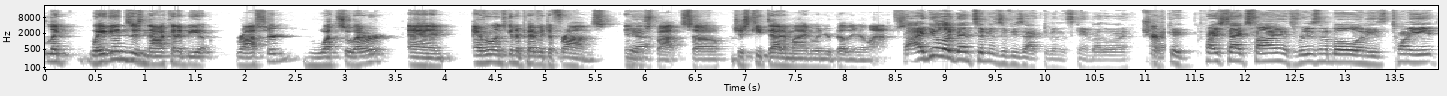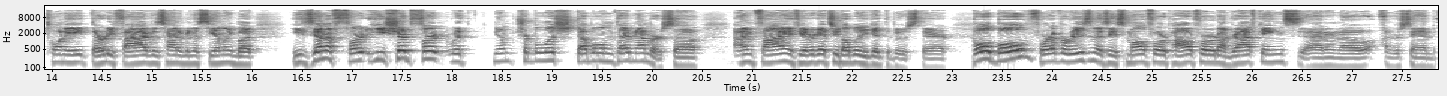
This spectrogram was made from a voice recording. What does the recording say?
like Wiggins is not going to be rostered whatsoever, and everyone's going to pivot to Franz in Yeah. spot. So just keep that in mind when you're building your lineups. I do like Ben Simmons if he's active in this game, by the way. Sure. Good. Price tag's fine. It's reasonable. And he's 28, 28, 35 has kind of been a ceiling, but he's going to flirt. He should flirt with, you know, triple-ish, double and type numbers. So I'm fine. If you ever get to double, you get the boost there. Bol Bol, for whatever reason, is a small forward, power forward on DraftKings. I don't know, understand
